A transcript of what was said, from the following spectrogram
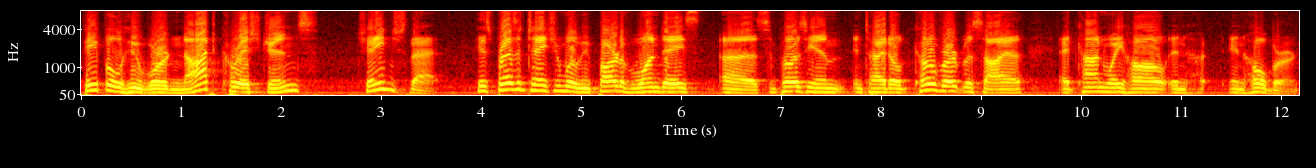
people who were not Christians changed that. His presentation will be part of one day's uh, symposium entitled Covert Messiah at Conway Hall in, in Holborn.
